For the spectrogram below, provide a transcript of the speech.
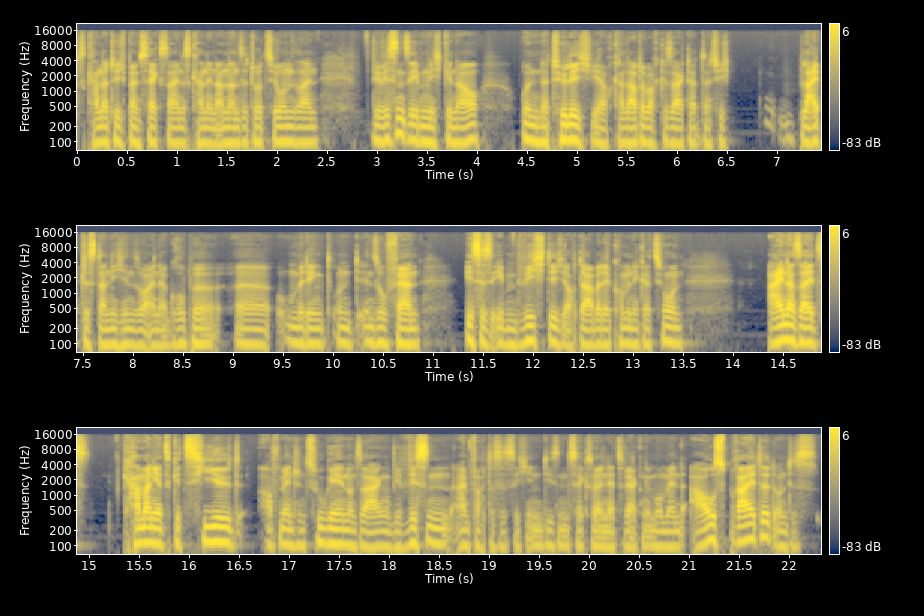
Das kann natürlich beim Sex sein, es kann in anderen Situationen sein. Wir wissen es eben nicht genau. Und natürlich, wie auch Karl Lauterbach gesagt hat, natürlich bleibt es dann nicht in so einer Gruppe äh, unbedingt. Und insofern ist es eben wichtig, auch da bei der Kommunikation, einerseits kann man jetzt gezielt auf Menschen zugehen und sagen, wir wissen einfach, dass es sich in diesen sexuellen Netzwerken im Moment ausbreitet und es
